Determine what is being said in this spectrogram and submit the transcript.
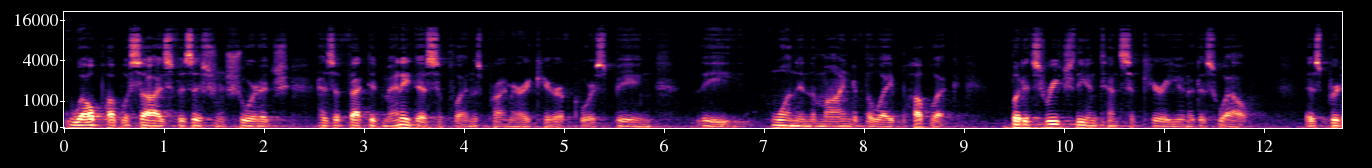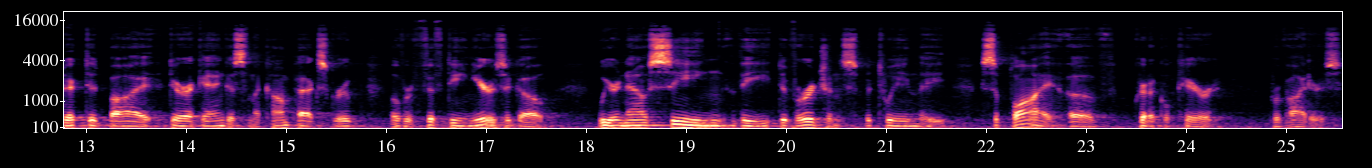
well publicized physician shortage has affected many disciplines, primary care, of course, being the one in the mind of the lay public, but it's reached the intensive care unit as well. As predicted by Derek Angus and the COMPACCS Group over 15 years ago, we are now seeing the divergence between the supply of critical care providers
